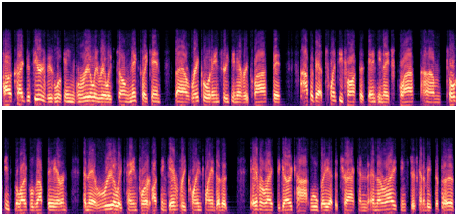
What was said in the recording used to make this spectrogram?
Uh, Craig, the series is looking really, really strong. Next weekend, they are record entries in every class. They're up about 25% in each class. Um, talking to the locals up there, and, and they're really keen for it. I think every Queenslander that's ever raced a go-kart will be at the track, and, and the racing's just going to be superb.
